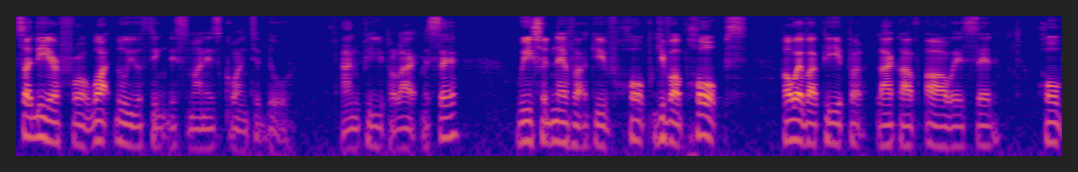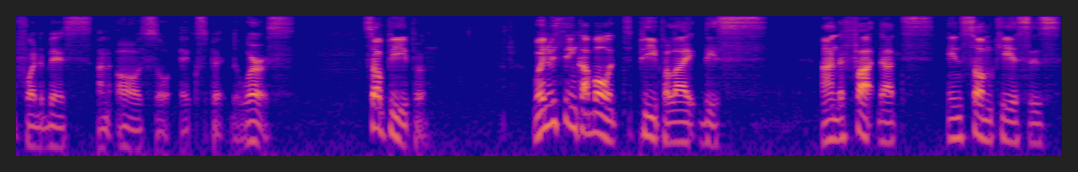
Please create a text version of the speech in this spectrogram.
So therefore, what do you think this man is going to do? And people like me say, we should never give hope, give up hopes. However, people, like I've always said, hope for the best and also expect the worst. So people, when we think about people like this and the fact that in some cases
